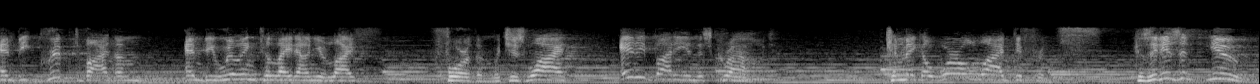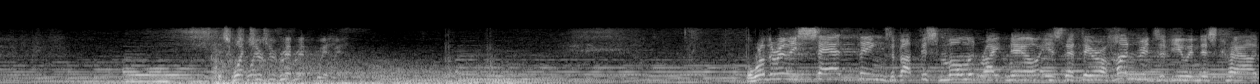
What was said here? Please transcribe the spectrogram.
and be gripped by them and be willing to lay down your life for them, which is why anybody in this crowd can make a worldwide difference. Because it isn't you, it's what you're gripped with. But one of the really sad things about this moment right now is that there are hundreds of you in this crowd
